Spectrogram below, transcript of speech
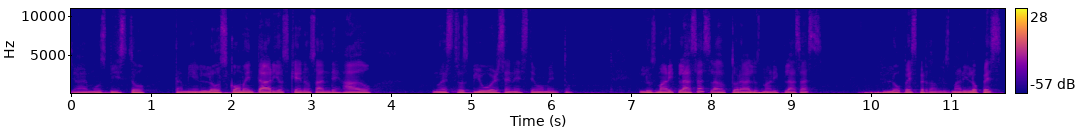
Ya hemos visto también los comentarios que nos han dejado nuestros viewers en este momento. Luz Mari Plazas, la doctora Luz Mari Plazas, López, perdón, Luz Mari López,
